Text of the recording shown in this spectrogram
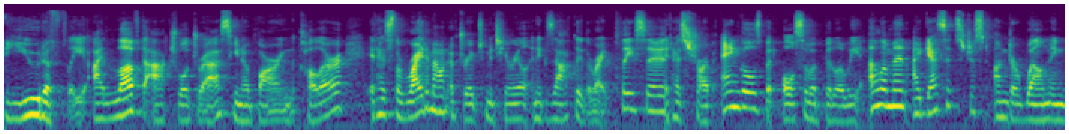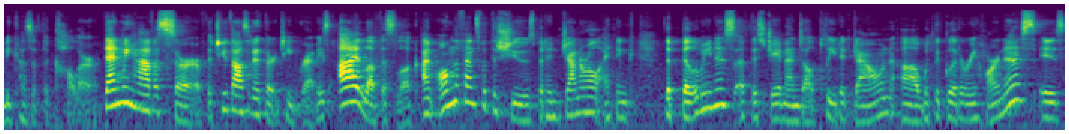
beautifully. I love the actual dress, you know, barring the color. It has the right amount of draped material in exactly the right places. It has sharp angles, but also a billowy element. I guess it's just underwhelming because of the color. Then we have a serve, the 2013 Grammys. I love this look. I'm on the fence with the shoes, but in general, I think the billowiness of this J. Mendel pleated gown uh, with the glittery harness is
